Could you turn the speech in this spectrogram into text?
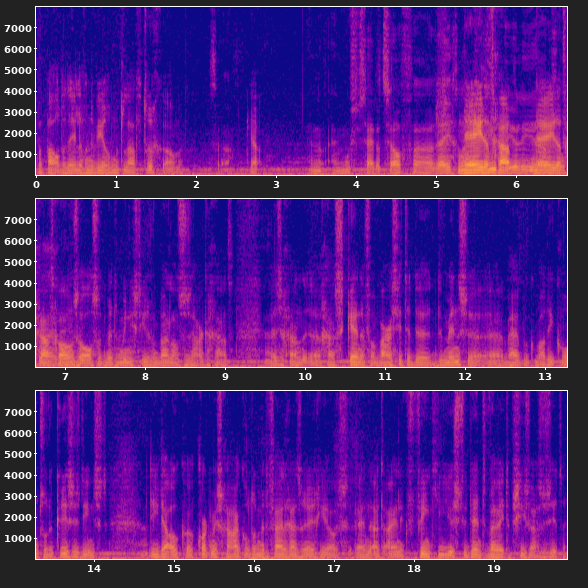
bepaalde delen van de wereld moeten laten terugkomen. Zo. Ja. En, en, moesten zij dat zelf uh, regelen? Nee, dat gaat, jullie, nee dat gaat gewoon zoals het met het ministerie van Buitenlandse Zaken gaat. Ja. ze gaan, uh, gaan scannen van waar zitten de, de mensen. we, hebben, we hadden die consul crisisdienst, ja. die daar ook kort mee schakelde met de veiligheidsregio's. En uiteindelijk vind je je studenten, wij weten precies waar ze zitten.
